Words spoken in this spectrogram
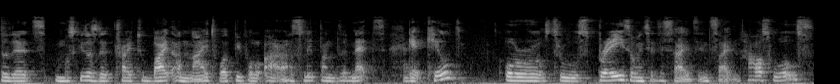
so that mosquitoes that try to bite at night while people are asleep under the net get killed or through sprays of insecticides inside house walls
